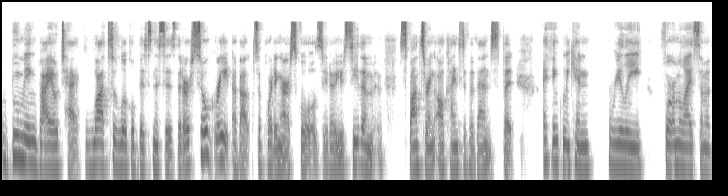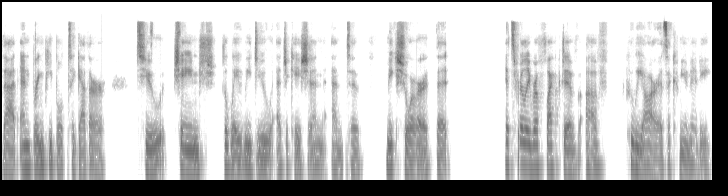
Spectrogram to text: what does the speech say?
booming biotech lots of local businesses that are so great about supporting our schools you know you see them sponsoring all kinds of events but i think we can really formalize some of that and bring people together to change the way we do education and to make sure that it's really reflective of who we are as a community.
